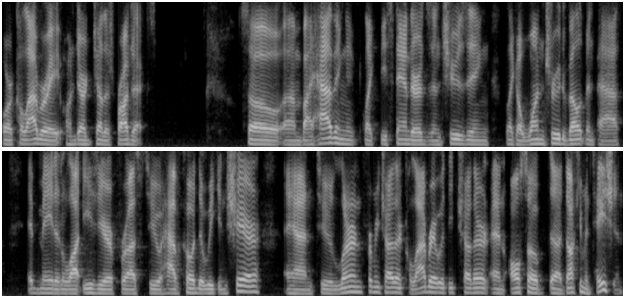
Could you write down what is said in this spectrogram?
or collaborate on each other's projects? So um, by having like these standards and choosing like a one true development path, it made it a lot easier for us to have code that we can share and to learn from each other, collaborate with each other, and also uh, documentation.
